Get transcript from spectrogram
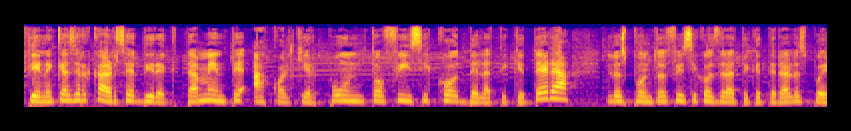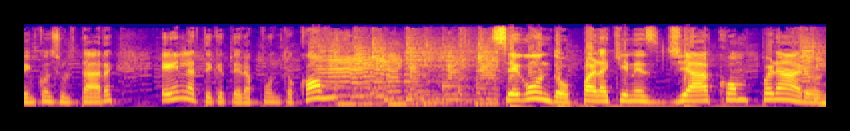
tiene que acercarse directamente a cualquier punto físico de la tiquetera. Los puntos físicos de la tiquetera los pueden consultar en latiquetera.com. Segundo, para quienes ya compraron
